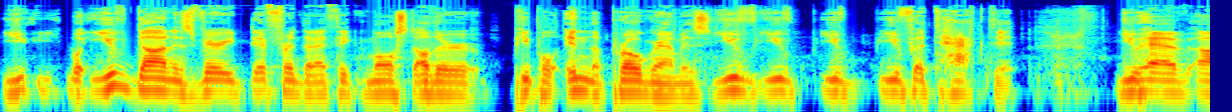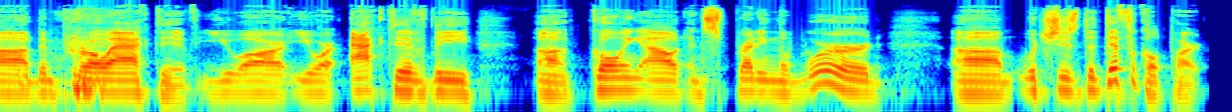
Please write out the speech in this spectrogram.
You, what you've done is very different than I think most other people in the program. Is you've you've you've you've attacked it. You have uh, been proactive. You are you are actively uh, going out and spreading the word, um, which is the difficult part.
